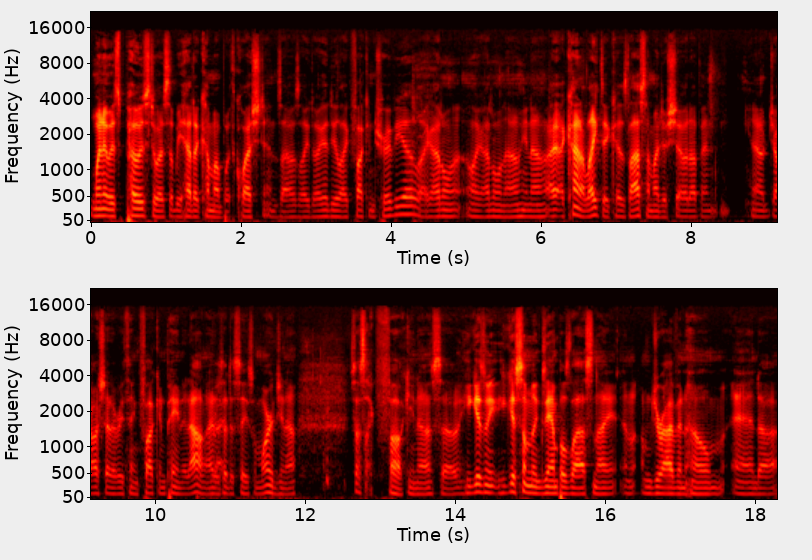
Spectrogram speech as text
when it was posed to us that we had to come up with questions, I was like, do I gotta do like fucking trivia? Like I don't, like I don't know, you know. I, I kind of liked it because last time I just showed up and you know Josh had everything fucking painted out, and I just had to say some words, you know. So I was like, fuck, you know. So he gives me, he gives some examples last night, and I'm driving home, and uh,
